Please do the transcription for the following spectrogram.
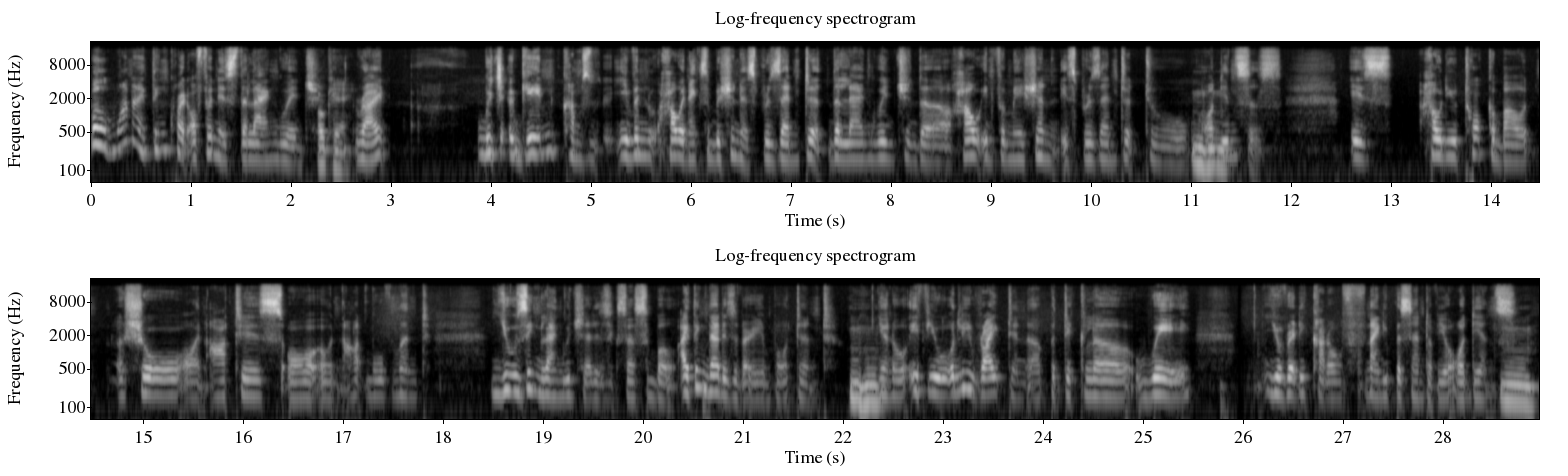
Well, one I think quite often is the language. Okay. Right? Which again comes even how an exhibition is presented, the language, the how information is presented to mm-hmm. audiences is how do you talk about a show or an artist or, or an art movement using language that is accessible. I think that is very important. Mm-hmm. You know, if you only write in a particular way, you've already cut off 90% of your audience mm.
